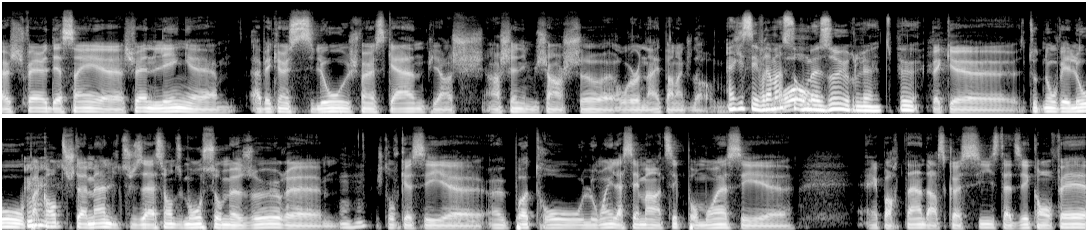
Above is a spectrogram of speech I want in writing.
Euh, je fais un dessin, euh, je fais une ligne euh, avec un stylo, je fais un scan, puis en, ch- en chaîne, il me change ça euh, overnight pendant que je dors. OK, c'est vraiment Wow. sur mesure, là. Tu peux. Fait que euh, tous nos vélos, par contre, justement, l'utilisation du mot sur mesure, euh, je trouve que c'est euh, un pas trop loin. La sémantique, pour moi, c'est euh, important dans ce cas-ci. C'est-à-dire qu'on fait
